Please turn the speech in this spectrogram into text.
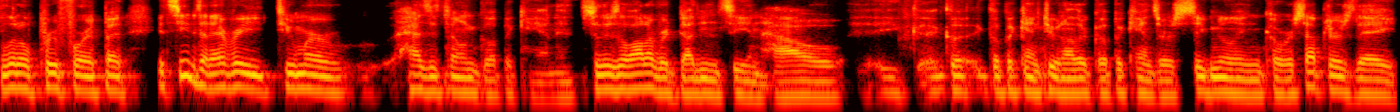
a little proof for it but it seems that every tumor has its own glypican. So there's a lot of redundancy in how uh, glypican 2 and other glypicans are signaling co-receptors. They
